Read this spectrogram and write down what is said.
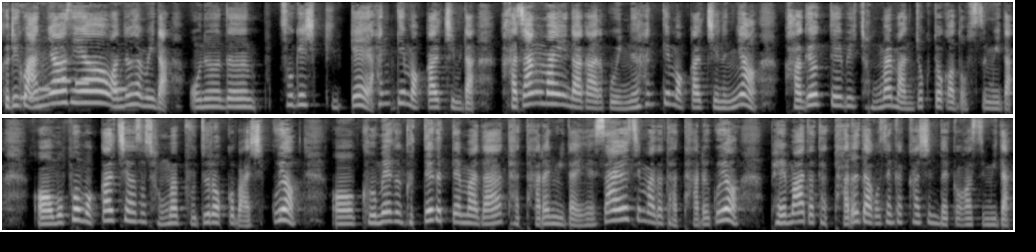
그리고 안녕하세요. 완전섭입니다. 오늘은 소개시킬 게 한띠 먹갈치입니다. 가장 많이 나가고 있는 한띠 먹갈치는요. 가격 대비 정말 만족도가 높습니다. 어, 목포 먹갈치여서 정말 부드럽고 맛있고요. 어, 금액은 그때그때마다 다 다릅니다. 이게 사이즈마다 다 다르고요. 배마다 다 다르다고 생각하시면 될 것 같습니다.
